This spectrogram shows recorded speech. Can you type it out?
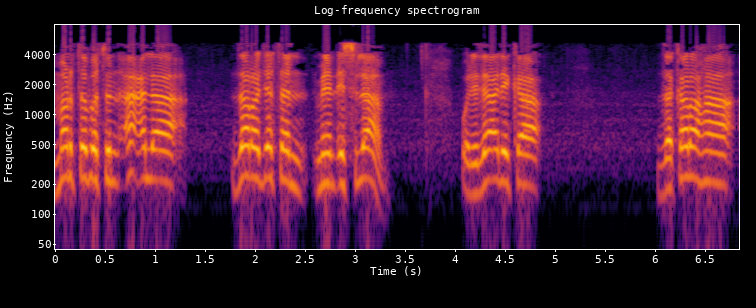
مرتبة أعلى درجة من الإسلام. ولذلك ذكرها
